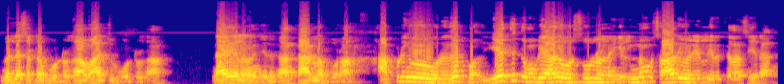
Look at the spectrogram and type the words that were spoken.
வெள்ளை சட்டை போட்டிருக்கான் வாட்ச் போட்டிருக்கான் நகைகள் அணிஞ்சிருக்கான் காரில் போகிறான் அப்படிங்கிற ஒரு இதை ஏற்றுக்க முடியாத ஒரு சூழ்நிலைகள் இன்னமும் சாதி வரிகள் இருக்க தான் செய்கிறாங்க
